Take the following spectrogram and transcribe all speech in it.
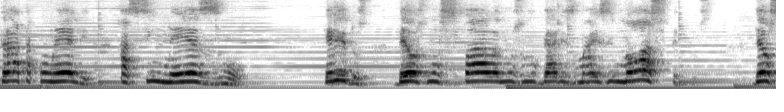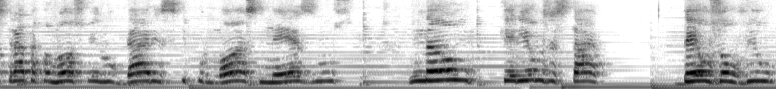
trata com ele assim mesmo. Queridos, Deus nos fala nos lugares mais inóspitos. Deus trata conosco em lugares que por nós mesmos não queríamos estar. Deus ouviu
